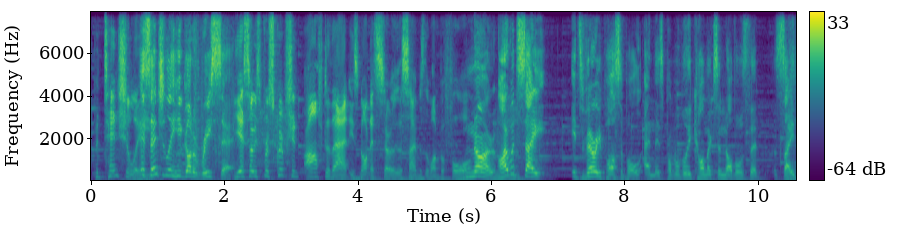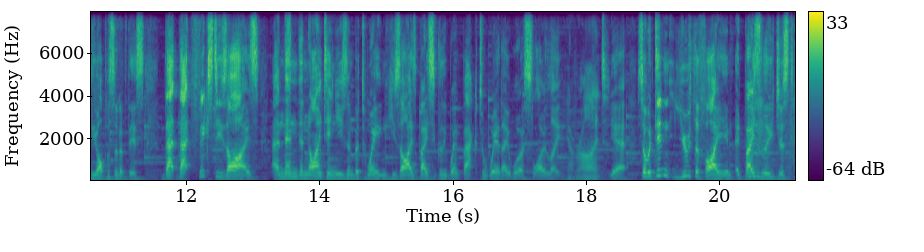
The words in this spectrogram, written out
potentially Essentially, he got a reset. yeah, so his prescription after that is not necessarily the same as the one before. No, I Mm. would say it's very possible, and there's probably comics and novels that say the opposite of this. That that fixed his eyes, and then the 19 years in between, his eyes basically went back to where they were slowly. Yeah, right. Yeah. So it didn't youthify him. It basically Hmm. just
